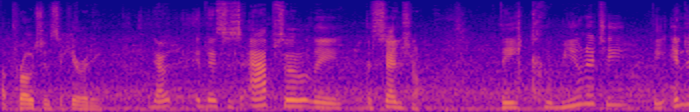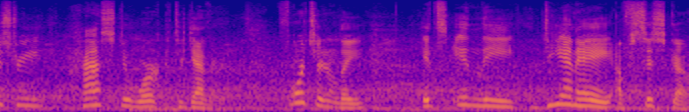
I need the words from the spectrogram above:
approach in security? Now, this is absolutely essential. The community, the industry has to work together. Fortunately, it's in the DNA of Cisco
